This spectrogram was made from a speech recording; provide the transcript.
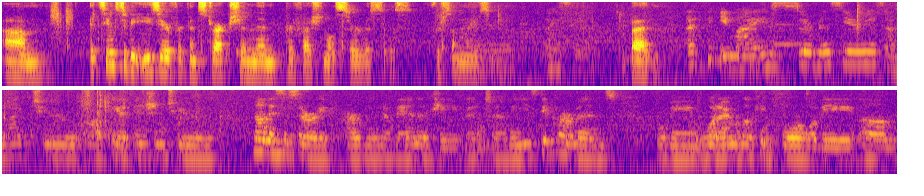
Um, it seems to be easier for construction than professional services for some reason. I see. But I think in my service areas, I like to uh, pay attention to not necessarily the Department of Energy, but uh, these departments will be, what I'm looking for will be, um,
